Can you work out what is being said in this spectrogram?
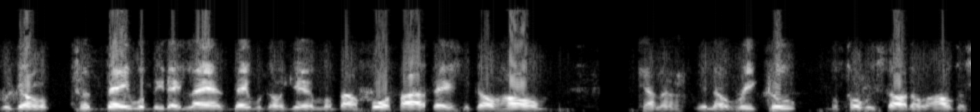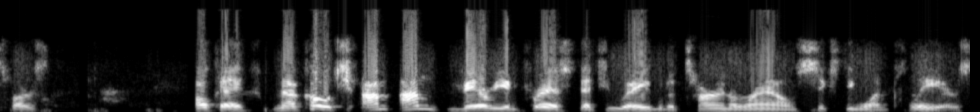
We're going today will be their last day. We're going to give them about four or five days to go home, kind of you know recoup before we start on August 1st. Okay. Now, Coach, I'm I'm very impressed that you were able to turn around 61 players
